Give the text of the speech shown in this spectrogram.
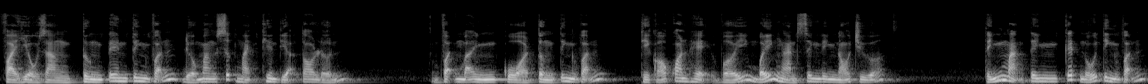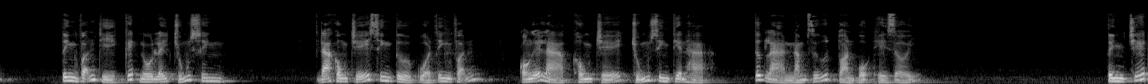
Phải hiểu rằng từng tên tinh vẫn đều mang sức mạnh thiên địa to lớn. Vận mệnh của từng tinh vẫn thì có quan hệ với mấy ngàn sinh linh nó chứa. Tính mạng tinh kết nối tinh vẫn, tinh vẫn thì kết nối lấy chúng sinh. Đã khống chế sinh tử của tinh vẫn, có nghĩa là khống chế chúng sinh thiên hạ, tức là nắm giữ toàn bộ thế giới. Tinh chết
